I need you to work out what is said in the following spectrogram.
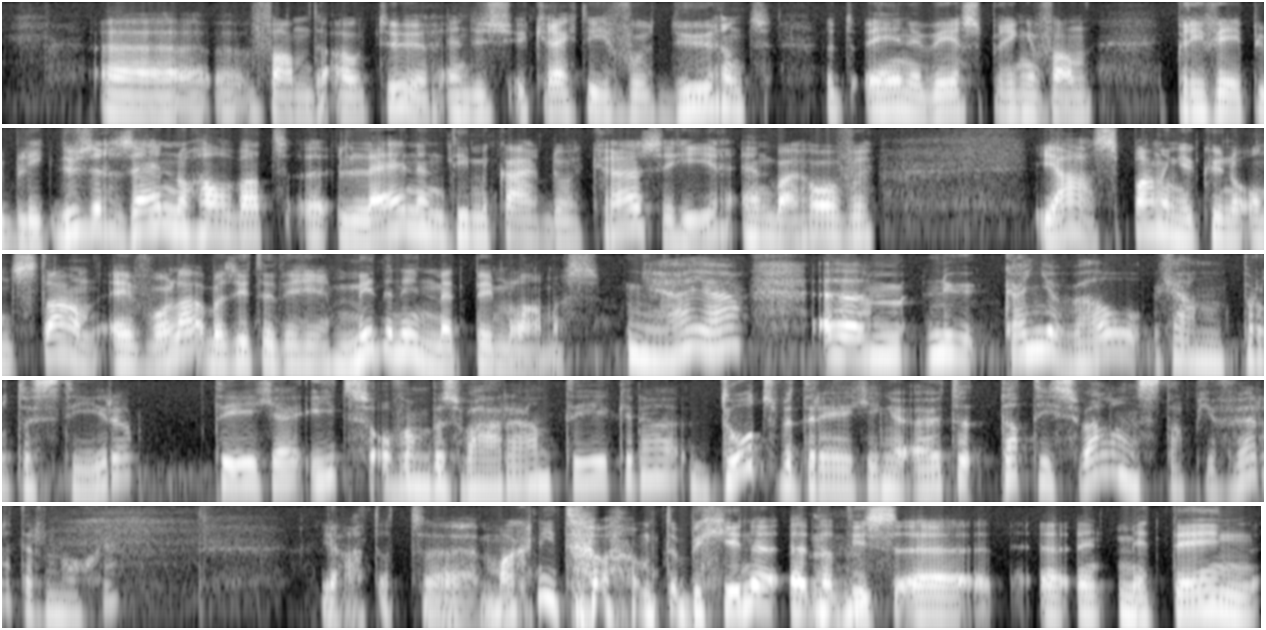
van de auteur. En dus je krijgt hier voortdurend het ene weerspringen van privé-publiek. Dus er zijn nogal wat lijnen die elkaar doorkruisen hier en waarover ja, spanningen kunnen ontstaan. En voilà, we zitten er hier middenin met Pim Lammers. Ja, ja. Um, nu kan je wel gaan protesteren tegen iets of een bezwaar aantekenen. Doodsbedreigingen uiten, dat is wel een stapje verder nog. Hè? Ja, dat uh, mag niet. Om te beginnen, uh, dat mhm. is uh, meteen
